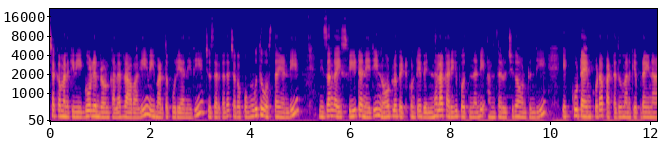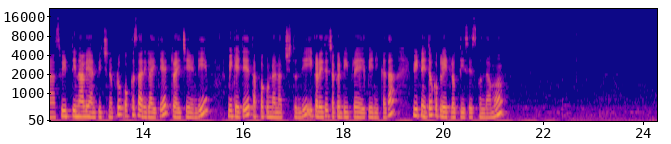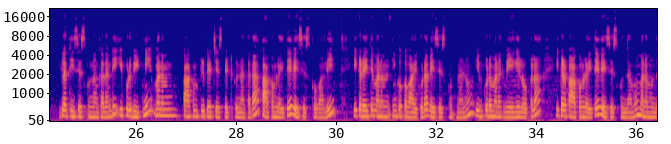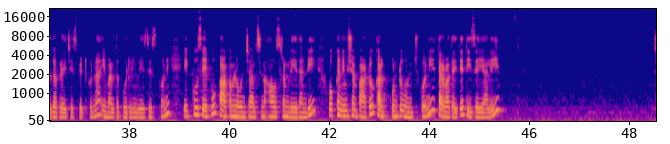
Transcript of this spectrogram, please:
చక్క మనకి ఇవి గోల్డెన్ బ్రౌన్ కలర్ రావాలి. ఈ మడతపూరి అనేది చూసారు కదా చక్క పొంగుతూ వస్తాయండి. నిజంగా ఈ స్వీట్ అనేది నోట్లో పెట్టుకుంటే వెన్నలా కరిగిపోతుందండి. అంత రుచిగా ఉంటుంది. ఎక్కువ టైం కూడా పట్టదు. మనకి ఎప్పుడైనా స్వీట్ తినాలి అనిపించినప్పుడు ఒక్కసారి ఇలా అయితే ట్రై చేయండి. మీకైతే తప్పకుండా నచ్చుతుంది. ఇక్కడైతే చక్క డీప్ ఫ్రై అయిపోయినాయి కదా. వీటిని అయితే ఒక ప్లేట్లోకి తీసేసుకుందాము. ఇట్లా తీసేసుకున్నాం కదండి. ఇప్పుడు వీటిని మనం పాకం ప్రిపేర్ చేసి పెట్టుకున్నాం కదా పాకంలో అయితే వేసేసుకోవాలి. ఇక్కడైతే మనం ఇంకొక వాయి కూడా వేసేసుకుంటున్నాను. ఇవి కూడా మనకు వేగే లోపల ఇక్కడ పాకంలో అయితే వేసేసుకుందాము. మనం ముందుగా ఫ్రై చేసి పెట్టుకున్న ఈ మడత పూరీలను వేసేసుకొని ఎక్కువసేపు పాకంలో ఉంచాల్సిన అవసరం లేదండి. ఒక్క నిమిషం పాటు కలుపుకుంటూ ఉంచుకొని తర్వాత అయితే తీసేయాలి.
